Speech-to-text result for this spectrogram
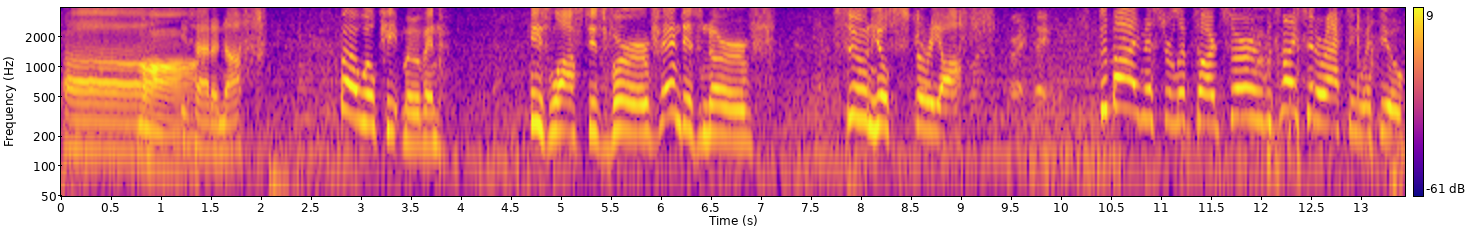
Uh, Aw. he's had enough. But we'll keep moving. He's lost his verve and his nerve. Soon he'll scurry off. All right, thanks. Goodbye, Mr. Libtard, sir. It was nice interacting with you.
